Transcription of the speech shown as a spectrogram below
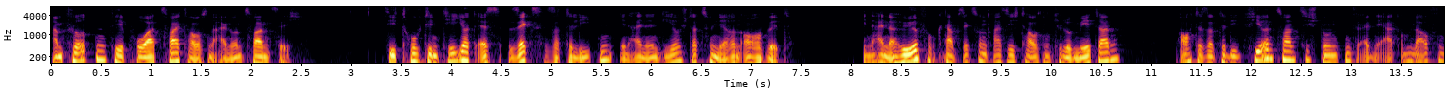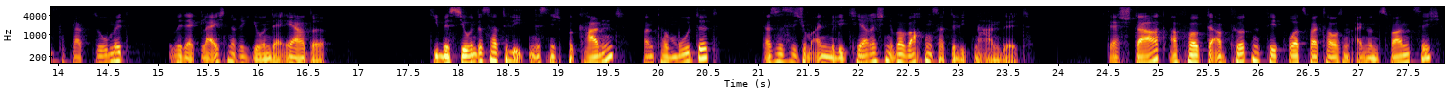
am 4. Februar 2021. Sie trug den TJS-6-Satelliten in einen geostationären Orbit. In einer Höhe von knapp 36.000 Kilometern braucht der Satellit 24 Stunden für einen Erdumlauf und verbleibt somit über der gleichen Region der Erde. Die Mission des Satelliten ist nicht bekannt, man vermutet, dass es sich um einen militärischen Überwachungssatelliten handelt. Der Start erfolgte am 4. Februar 2021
